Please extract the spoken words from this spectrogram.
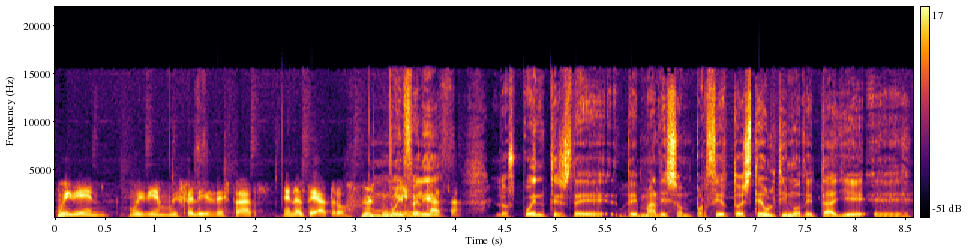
Muy bien, muy bien, muy feliz de estar en el teatro. Muy en mi feliz. casa. Los puentes de, de Madison, por cierto, este último detalle, eh,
